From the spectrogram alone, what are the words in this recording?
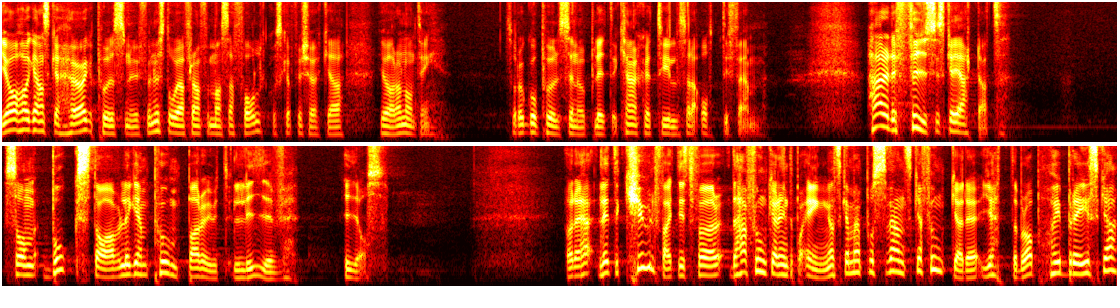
Jag har ganska hög puls nu för nu står jag framför massa folk och ska försöka göra någonting. Så då går pulsen upp lite, kanske till sådär 85. Här är det fysiska hjärtat som bokstavligen pumpar ut liv i oss. Och det är lite kul faktiskt, för det här funkar inte på engelska, men på svenska funkar det jättebra. På hebreiska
